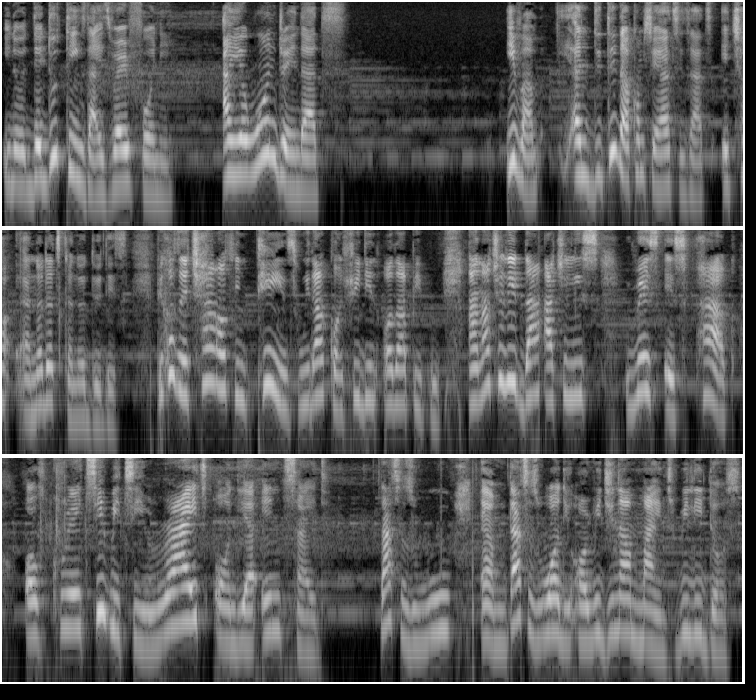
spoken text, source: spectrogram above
you know they do things that is very funny. And you're wondering that I'm and the thing that comes to your heart is that a child another cannot do this. Because a child thinks without considering other people. And actually that actually raise a spark of creativity right on their inside. That is who um that is what the original mind really does.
